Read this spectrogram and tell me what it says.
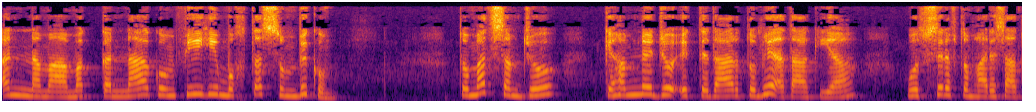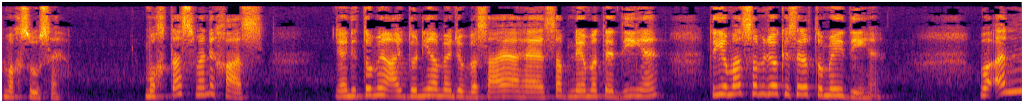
انما مکنا کم فی بکم۔ تو مت سمجھو کہ ہم نے جو اقتدار تمہیں عطا کیا، وہ صرف تمہارے ساتھ مخصوص ہے۔ مختص میں نے خاص۔ یعنی تمہیں آج دنیا میں جو بسایا ہے، سب نعمتیں دی ہیں، تو یہ مت سمجھو کہ صرف تمہیں ہی دی ہیں۔ وہ ان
